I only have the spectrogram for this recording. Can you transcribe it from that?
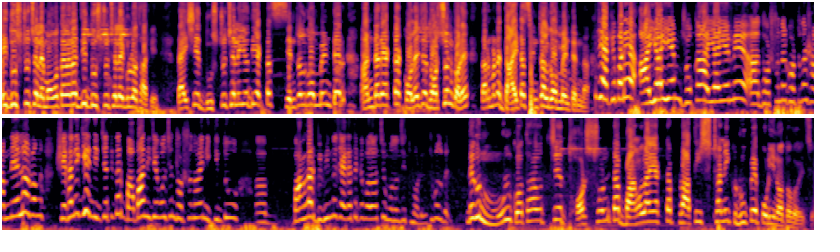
এই দুষ্টু ছেলে মমতা ব্যানার্জির দুষ্টু ছেলেগুলো থাকে। তাই সে দুষ্টু ছেলে যদি একটা সেন্ট্রাল গভর্নমেন্টের আন্ডারে একটা কলেজে ধর্ষণ করে তার মানে দায়টা সেন্ট্রাল গভর্নমেন্টের না। যে একেবারে আইআইএম জোকা আইআইএম এ ধর্ষণের ঘটনা সামনে এলো এবং সেখানে গিয়ে নির্যাতিতার বাবা নিজে বলছেন ধর্ষণ হয়নি। কিন্তু বাংলার বিভিন্ন জায়গা থেকে বলা হচ্ছে মনোজিৎ মডেল। কি বলবেন? দেখুন মূল কথা হচ্ছে ধর্ষণটা বাংলায় একটা প্রাতিষ্ঠানিক রূপে পরিণত হয়েছে।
